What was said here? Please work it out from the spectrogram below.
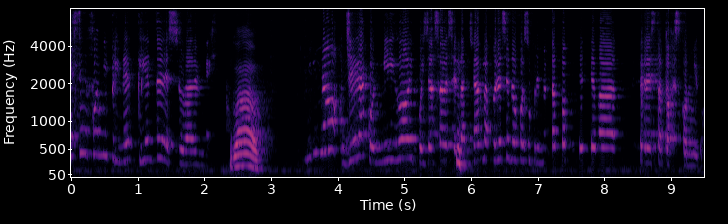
ese fue mi primer cliente de Ciudad de México. Wow. No, llega conmigo y pues ya sabes en la charla, pero ese no fue su primer tatuaje, él lleva tres tatuajes conmigo.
